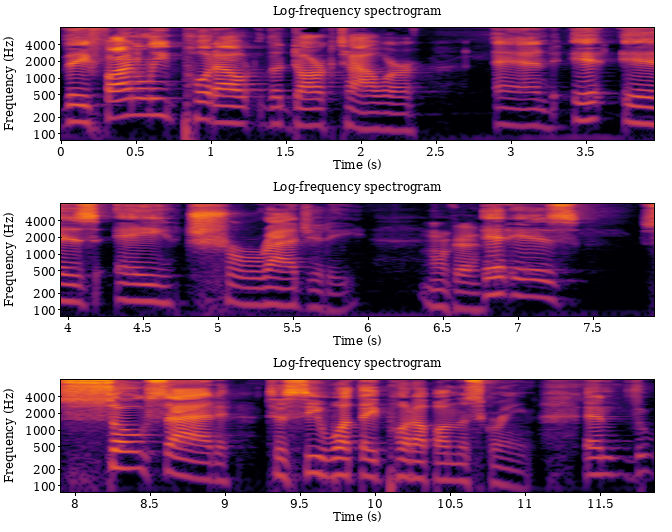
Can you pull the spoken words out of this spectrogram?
They finally put out the Dark Tower, and it is a tragedy. okay. It is so sad to see what they put up on the screen. And th-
